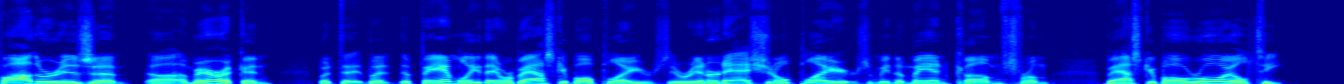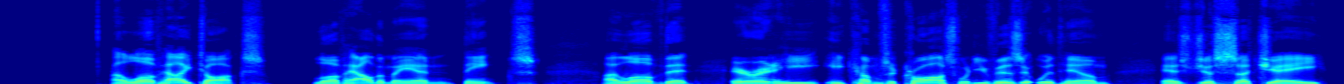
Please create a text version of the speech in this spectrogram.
father is uh, uh, American, but the but the family they were basketball players. They were international players. I mean, the man comes from basketball royalty. I love how he talks. Love how the man thinks. I love that Aaron he he comes across when you visit with him as just such a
